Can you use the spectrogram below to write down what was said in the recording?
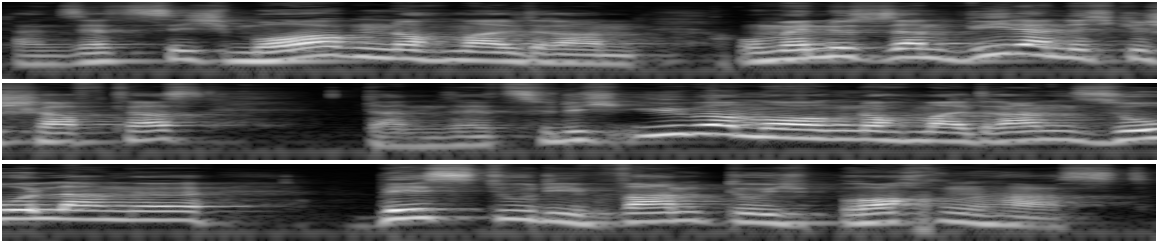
dann setz dich morgen nochmal dran. Und wenn du es dann wieder nicht geschafft hast, dann setzt du dich übermorgen nochmal dran, so lange, bis du die Wand durchbrochen hast.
